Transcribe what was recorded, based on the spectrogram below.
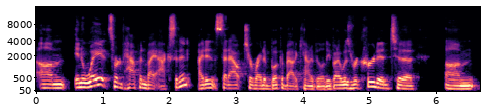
um, in a way, it sort of happened by accident. I didn't set out to write a book about accountability, but I was recruited to um,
